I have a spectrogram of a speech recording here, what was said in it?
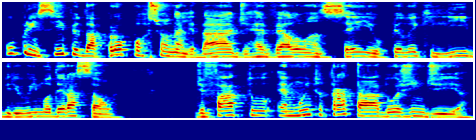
O princípio da proporcionalidade revela o anseio pelo equilíbrio e moderação. De fato, é muito tratado hoje em dia.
